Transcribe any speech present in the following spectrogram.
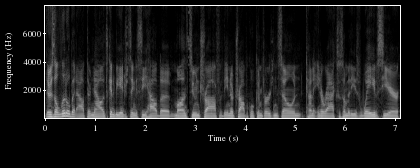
There's a little bit out there now. It's going to be interesting to see how the monsoon trough or the intertropical convergence zone kind of interacts with some of these waves here.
